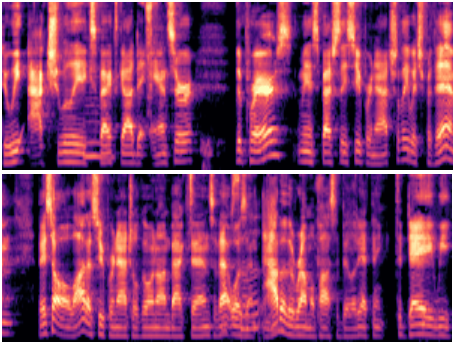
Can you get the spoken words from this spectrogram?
do we actually expect God to answer the prayers? I mean, especially supernaturally. Which for them, they saw a lot of supernatural going on back then, so that wasn't out of the realm of possibility. I think today we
